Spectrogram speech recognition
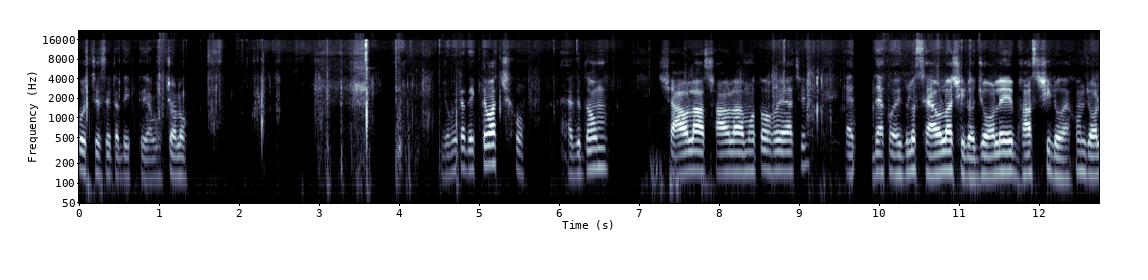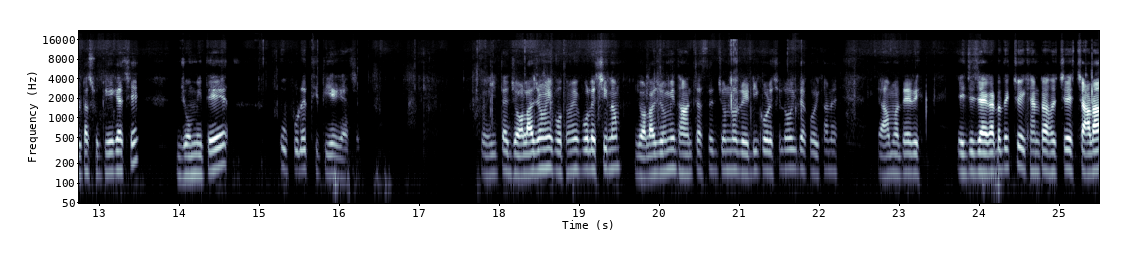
করছে সেটা দেখতে যাব চলো। জমিটা দেখতে পাচ্ছ? একদম শ্যাওলা শ্যাওলা মতো হয়ে আছে। দেখো এগুলো শ্যাওলা ছিল জলে ভাসছিল এখন জলটা শুকিয়ে গেছে। জমিতে উপরে থিতিয়ে গেছে। তো এইটা জলা জমি প্রথমেই বলেছিলাম। জলা জমি ধান চাষের জন্য রেডি করেছিল। ওই দেখো ওইখানে আমাদের এই যে জায়গাটা দেখছ, এখানটা হচ্ছে চারা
